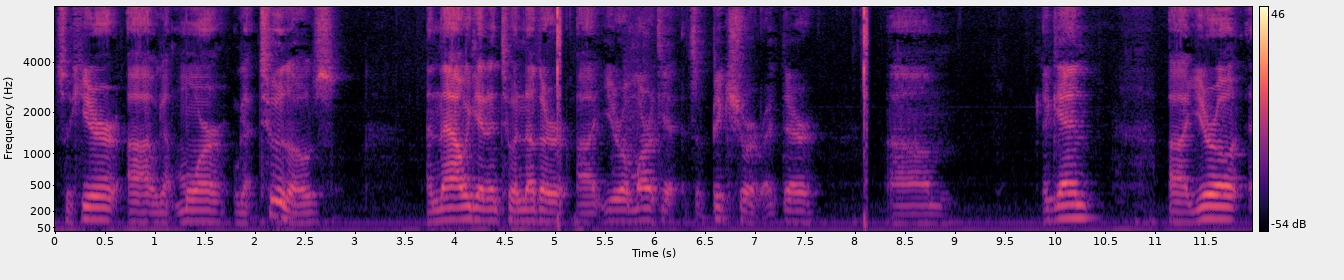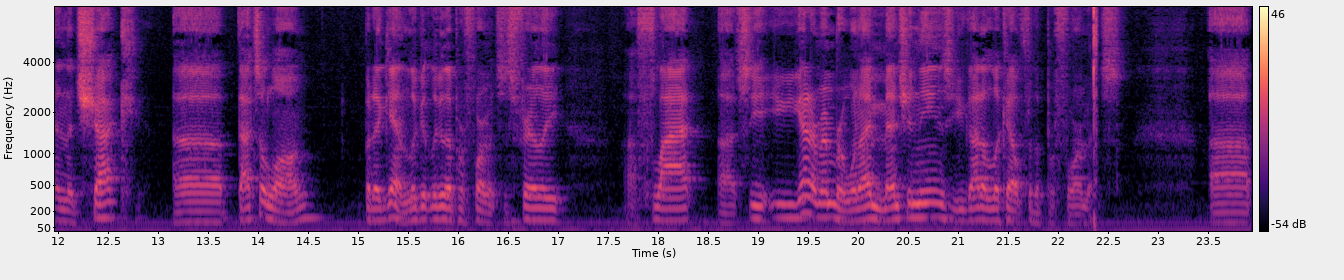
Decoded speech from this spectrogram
So here uh, we got more, we got two of those. And now we get into another uh, euro market. It's a big short right there. Um, again, uh, euro and the Czech, uh, that's a long. But again, look at look at the performance. It's fairly uh, flat. Uh, so you, you got to remember when I mention these, you got to look out for the performance. Uh,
